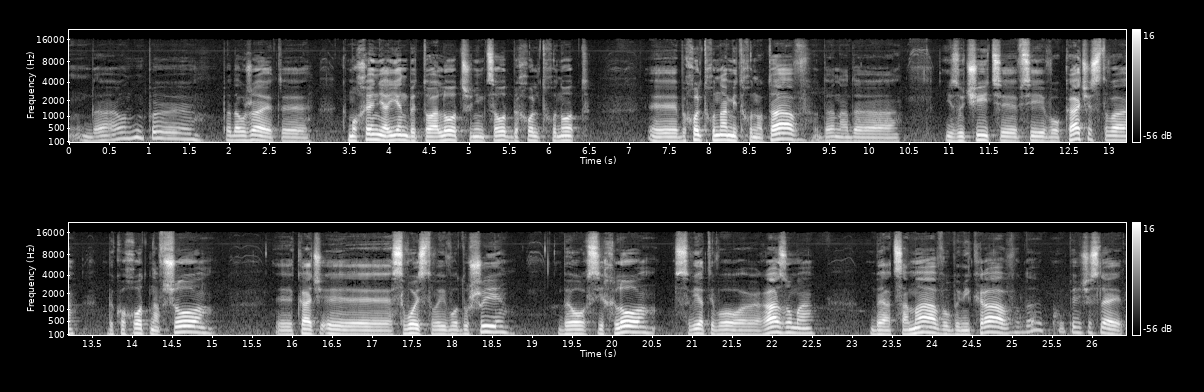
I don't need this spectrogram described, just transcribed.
Да, он продолжает. כמו כן יעיין בתועלות שנמצאות בכל תכונות, בכל תכונה מתכונותיו, да, надо изучить э, все его качества, бекохот навшо, э, э, свойства его души, беор сихло, свет его разума, беацама, вубамикрав, да, перечисляет.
